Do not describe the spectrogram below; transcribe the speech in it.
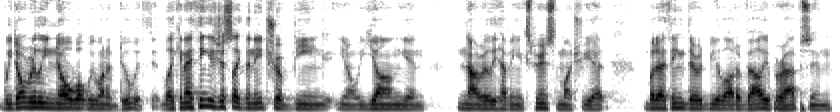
we don't really know what we want to do with it. Like, and I think it's just like the nature of being, you know, young and not really having experienced much yet. But I think there would be a lot of value perhaps in,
